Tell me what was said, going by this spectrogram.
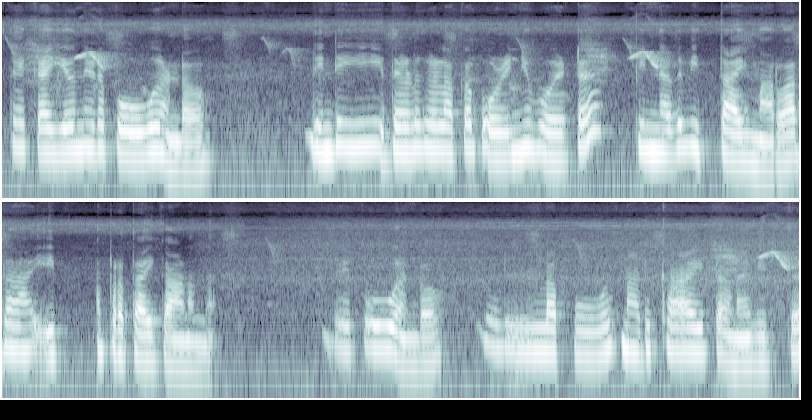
ഇതേ കയ്യൊന്നിയുടെ പൂവ് കണ്ടോ? ഇതിന്റെ ഈ ഇതളുകളൊക്കെ പൊഴിഞ്ഞു പോയിട്ട് പിന്നെ അത് വിത്തായി മാറും. അതാ അപ്പുറത്തായി കാണുന്നത് ഇതേ പൂവ് കണ്ടോ പൂവ് നടുക്കായിട്ടാണ് വിത്ത്.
